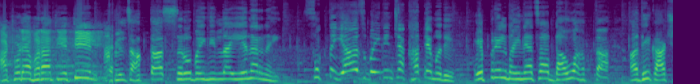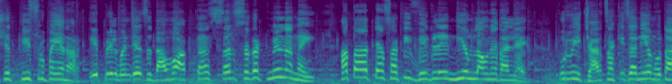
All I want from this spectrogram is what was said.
आठवड्याभरात येतील. एप्रिलचा हप्ता सर्व बहिणींना येणार नाही. फक्त याच बहिणींच्या खात्यामध्ये एप्रिल महिन्याचा दहावा हप्ता अधिक आठशे तीस रुपये येणार. एप्रिल म्हणजेच दहावा हप्ता सरसगट मिळणार नाही. आता त्यासाठी वेगळे नियम लावण्यात आले आहेत. पूर्वी चार चाकीचा नियम होता.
